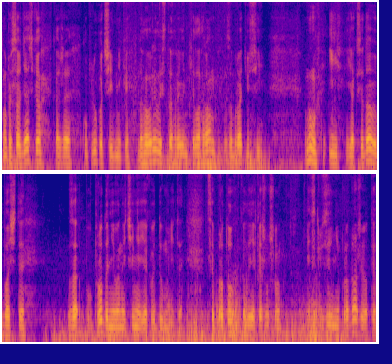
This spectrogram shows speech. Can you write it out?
Написав дядько, каже, куплю подшипники. Договорились 100 гривень кілограм, забрати усі. Ну і як завжди, ви бачите, за, продані вони чи ні, як ви думаєте. Це про те, коли я кажу, що ексклюзивні продажі, от це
